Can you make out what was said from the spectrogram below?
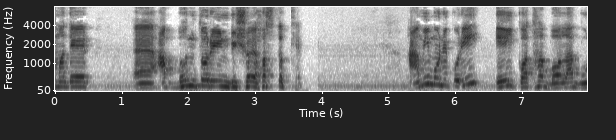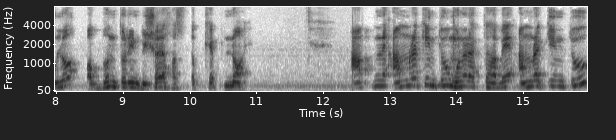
আমাদের আভ্যন্তরীণ বিষয়ে হস্তক্ষেপ। আমি মনে করি এই কথা বলাগুলো অভ্যন্তরীণ বিষয়ে হস্তক্ষেপ নয়। আপনি, আমরা কিন্তু মনে রাখতে হবে, আমরা কিন্তু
